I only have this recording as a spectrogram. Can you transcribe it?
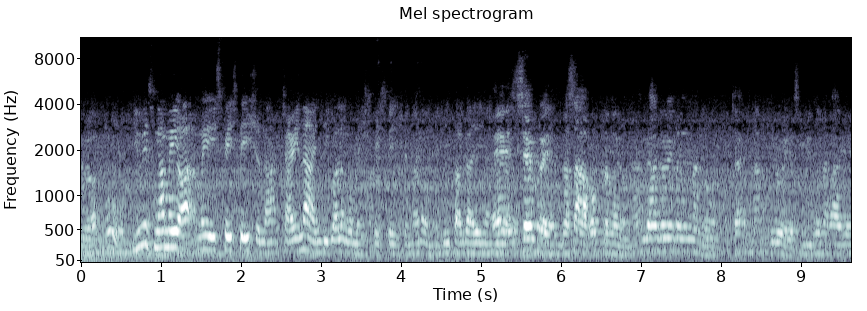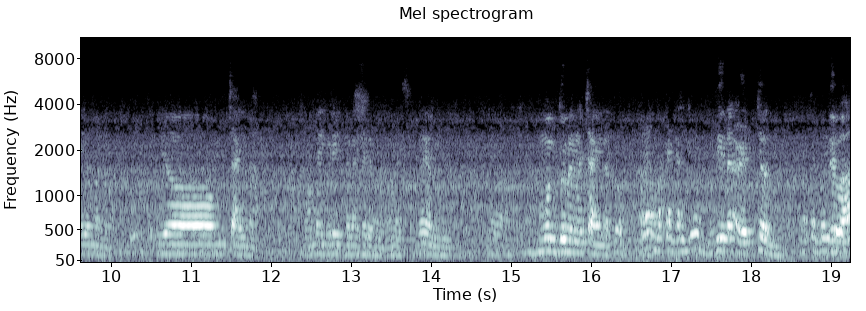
Diba? Oo. US nga may ah, may space station na. China, hindi ko alam kung may space station na ron. Hindi pa galing ng Eh, siyempre, nasakop na ngayon. Ang gagawin ng, ano, China, ng US, hindi na kaya yung, ano, yung China. Migrate na lang sila ng US. Ngayon, mundo na ng China to. Wala, matagal yun. Hindi na Earth yun. Matagal Di ba?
